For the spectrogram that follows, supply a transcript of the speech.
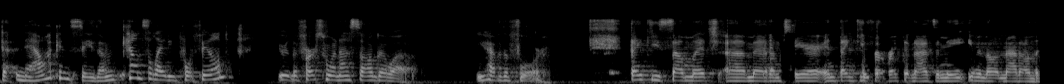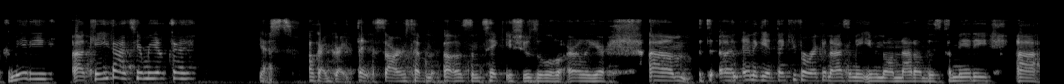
that, now I can see them. Council Lady Porterfield, you're the first one I saw go up. You have the floor. Thank you so much, uh, Madam Chair, and thank you for recognizing me, even though I'm not on the committee. Uh, can you guys hear me okay? Yes. Okay, great. Thanks. Sorry, I was having uh, some tech issues a little earlier. Um, uh, and again, thank you for recognizing me, even though I'm not on this committee. Uh,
